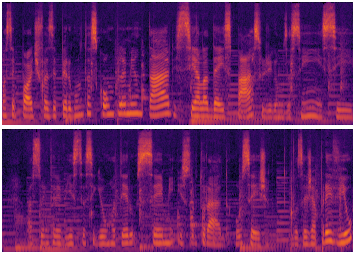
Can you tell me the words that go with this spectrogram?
você pode fazer perguntas complementares se ela der espaço, digamos assim, e se a sua entrevista seguir um roteiro semi-estruturado, ou seja, você já previu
